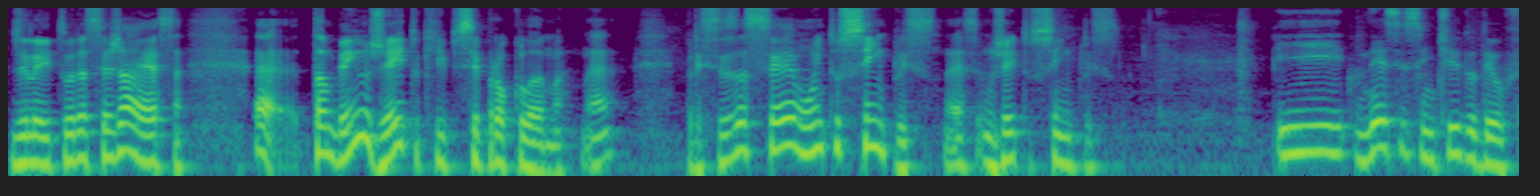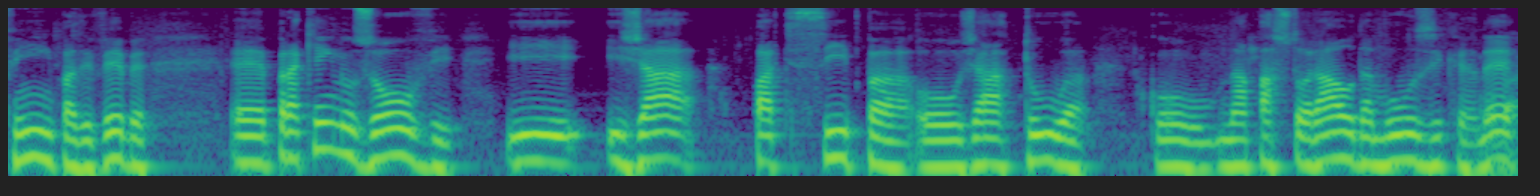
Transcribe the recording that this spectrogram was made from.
de leitura seja essa. É, também o jeito que se proclama, né? Precisa ser muito simples, né? um jeito simples. E nesse sentido, Delfim, Padre Weber, é, para quem nos ouve e, e já participa ou já atua com, na pastoral da música, né?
